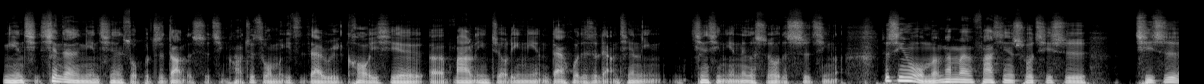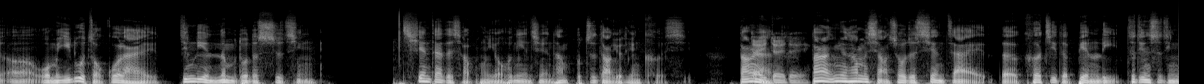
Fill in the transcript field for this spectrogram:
年轻现在的年轻人所不知道的事情哈，就是我们一直在 recall 一些呃八零九零年代或者是两千零千禧年那个时候的事情了。就是因为我们慢慢发现说，其实其实呃我们一路走过来，经历了那么多的事情，现在的小朋友和年轻人他们不知道，有点可惜。当然，对对对，当然，因为他们享受着现在的科技的便利，这件事情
